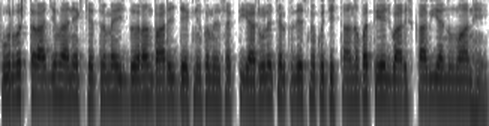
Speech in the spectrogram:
पूर्वोत्तर राज्यों में अनेक क्षेत्रों में इस दौरान बारिश देखने को मिल सकती है। अरुणाचल प्रदेश में कुछ स्थानों पर तेज बारिश का भी अनुमान है।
